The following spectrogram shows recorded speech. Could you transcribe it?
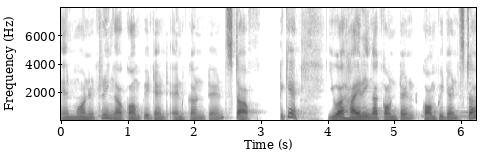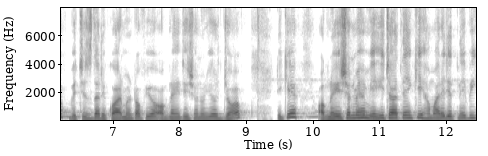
and monitoring a competent and content staff ठीक है you are hiring a content competent staff which is the requirement of your organization और योर जॉब ठीक है ऑर्गेनाइजेशन में हम यही चाहते हैं कि हमारे जितने भी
